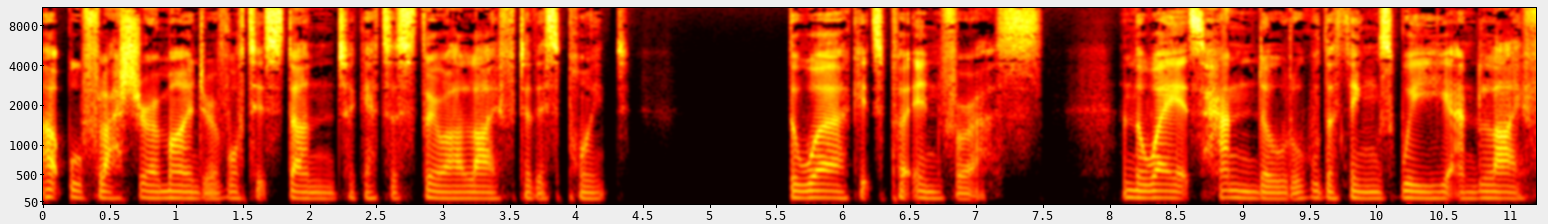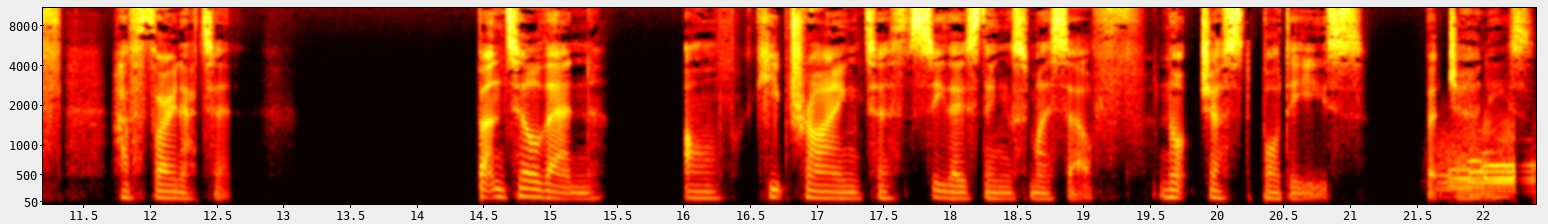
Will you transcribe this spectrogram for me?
up will flash a reminder of what it's done to get us through our life to this point. The work it's put in for us, and the way it's handled all the things we and life have thrown at it. But until then, I'll keep trying to see those things for myself, not just bodies, but journeys.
